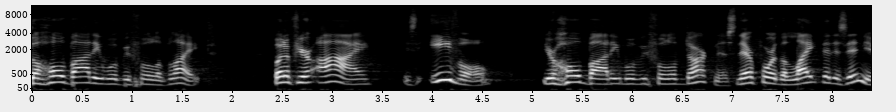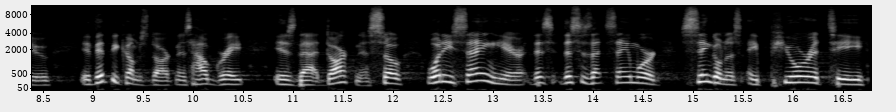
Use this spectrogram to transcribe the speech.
the whole body will be full of light. But if your eye is evil, your whole body will be full of darkness. Therefore, the light that is in you, if it becomes darkness, how great is that darkness? So, what he's saying here, this, this is that same word, singleness, a purity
